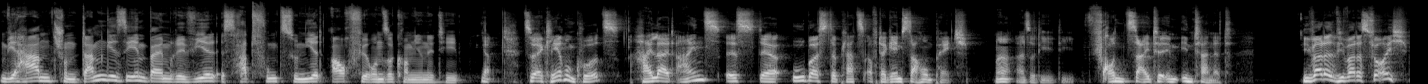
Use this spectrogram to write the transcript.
Und wir haben schon dann gesehen beim Reveal, es hat funktioniert auch für unsere Community. Ja, zur Erklärung kurz. Highlight 1 ist der oberste Platz auf der GameStar Homepage. Ne? Also die, die Frontseite im Internet. Wie war das, wie war das für euch?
